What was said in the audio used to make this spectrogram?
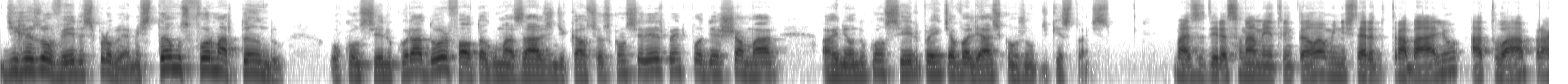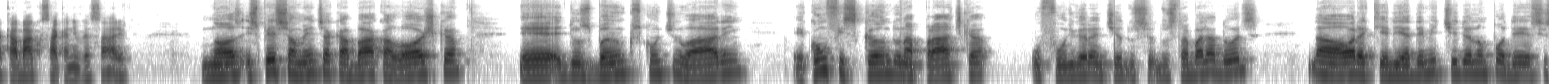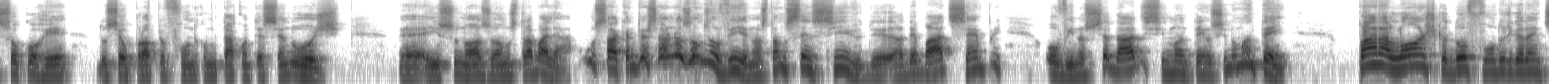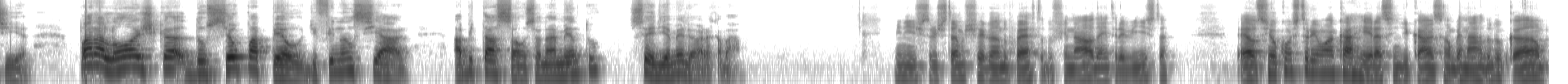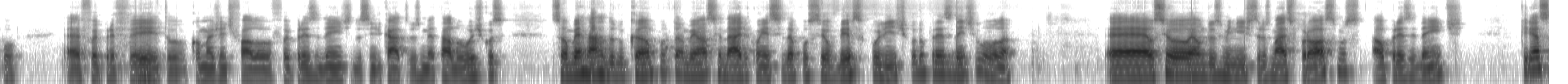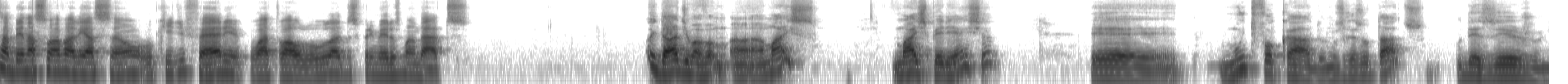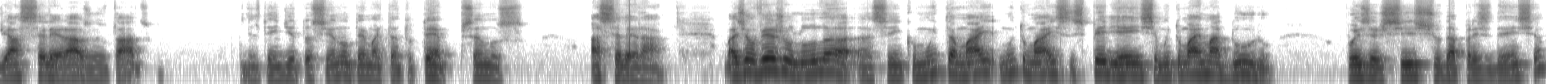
de resolver esse problema. Estamos formatando o conselho curador, falta algumas áreas indicar os seus conselheiros para a gente poder chamar a reunião do conselho para a gente avaliar esse conjunto de questões. Mas o direcionamento, então, é o Ministério do Trabalho atuar para acabar com o saque aniversário? Nós, especialmente, acabar com a lógica é, dos bancos continuarem é, confiscando na prática o fundo de garantia dos, dos trabalhadores, na hora que ele é demitido, ele não poder se socorrer do seu próprio fundo, como está acontecendo hoje. É, isso nós vamos trabalhar. O saque aniversário nós vamos ouvir, nós estamos sensíveis a debate, sempre ouvindo a sociedade, se mantém ou se não mantém. Para a lógica do fundo de garantia, para a lógica do seu papel de financiar habitação e saneamento, seria melhor acabar. Ministro, estamos chegando perto do final da entrevista. É, o senhor construiu uma carreira sindical em São Bernardo do Campo, é, foi prefeito, como a gente falou, foi presidente do Sindicato dos Metalúrgicos. São Bernardo do Campo também é uma cidade conhecida por ser o berço político do presidente Lula. É, o senhor é um dos ministros mais próximos ao presidente. Queria saber, na sua avaliação, o que difere o atual Lula dos primeiros mandatos. A idade mais, mais experiência, é, muito focado nos resultados, o desejo de acelerar os resultados. Ele tem dito assim: eu não tenho mais tanto tempo, precisamos acelerar. Mas eu vejo o Lula assim com muita mais, muito mais experiência, muito mais maduro para o exercício da presidência.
